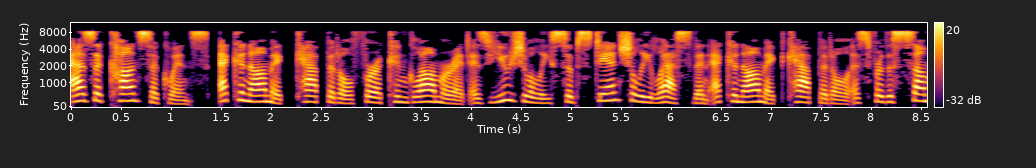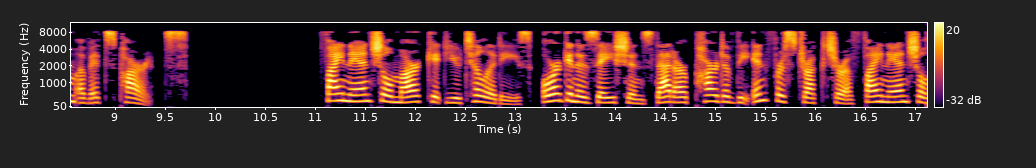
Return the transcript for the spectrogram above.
As a consequence, economic capital for a conglomerate is usually substantially less than economic capital is for the sum of its parts. Financial market utilities, organizations that are part of the infrastructure of financial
